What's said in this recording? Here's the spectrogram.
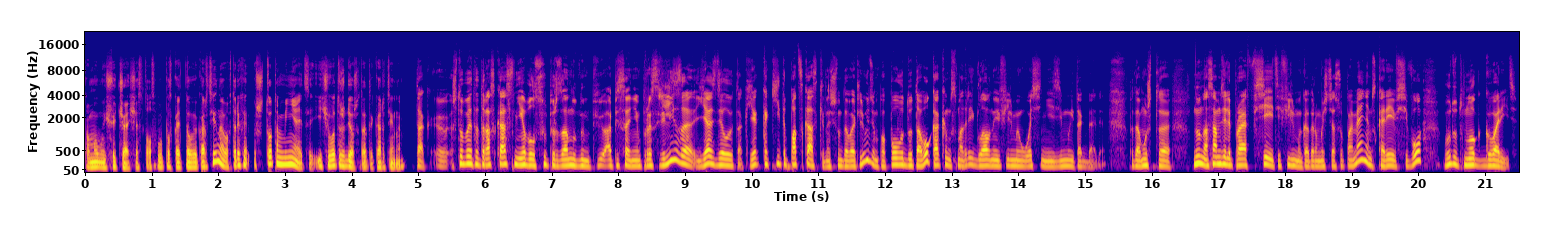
по-моему, еще чаще стал выпускать новые картины, а во-вторых, что там меняется, и чего ты ждешь от этой картины? Так, э, чтобы этот рассказ не был супер занудным описанием пресс-релиза, я сделаю так. Я какие-то подсказки начну давать людям по поводу того, как им смотреть главные фильмы осени, зимы и так далее. Потому что, ну, на самом деле, про все эти фильмы, которые мы сейчас упомянем, скорее всего, будут много говорить.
